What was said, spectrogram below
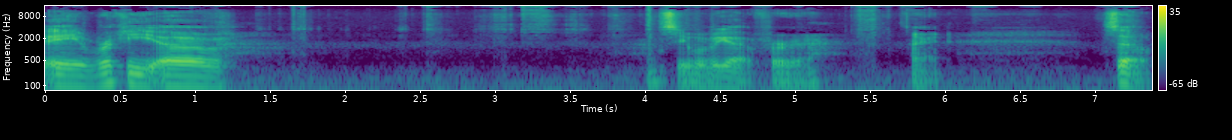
A rookie of, let's see what we got for, all right. So,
